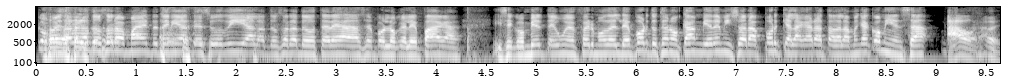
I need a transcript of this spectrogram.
Comenzaron las dos horas más entretenidas de su día, las dos horas de usted deja de hacer por lo que le pagan y se convierte en un enfermo del deporte. Usted no cambia de emisora porque la garata de la mega comienza ahora.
